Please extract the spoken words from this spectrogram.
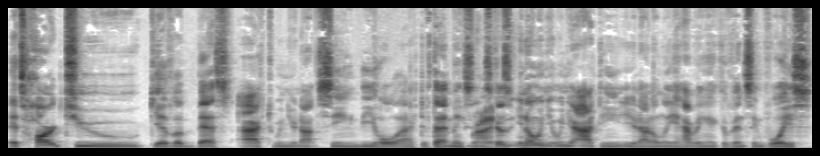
it's hard to give a best act when you're not seeing the whole act, if that makes sense. Right. Because you know, when you, when you're acting, you're not only having a convincing voice,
